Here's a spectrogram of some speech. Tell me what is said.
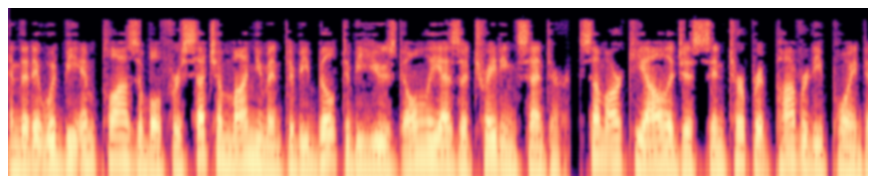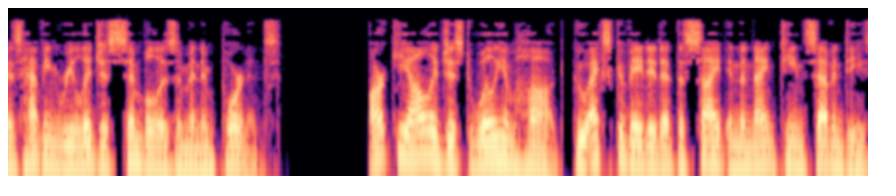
and that it would be implausible for such a monument to be built to be used only as a trading center. Some archaeologists interpret Poverty Point as having religious symbolism and importance. Archaeologist William Haag, who excavated at the site in the 1970s,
